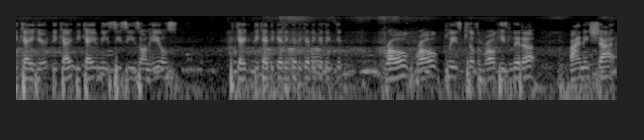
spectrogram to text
DK here, DK, DK, you need CCs on heals. DK, DK, DK, DK, DK, DK, DK. Rogue, Rogue, please kill the Rogue, he's lit up. Binding shot.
